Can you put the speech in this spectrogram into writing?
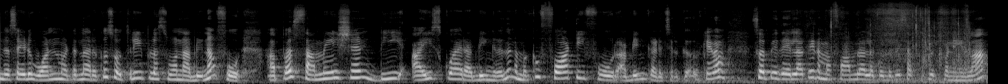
இந்த சைடு ஒன் மட்டும்தான் இருக்குது ஸோ த்ரீ ப்ளஸ் ஒன் அப்படின்னா ஃபோர் அப்போ சமேஷன் டி ஐ ஸ்கொயர் அப்படிங்கிறது நமக்கு ஃபார்ட்டி ஃபோர் அப்படின்னு கிடச்சிருக்கு. ஓகேவா ஸோ இப்போ இது எல்லாத்தையும் நம்ம ஃபார்முலாவில் கொண்டு போய் சப்ஸ்டியூட் பண்ணிடலாம்.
